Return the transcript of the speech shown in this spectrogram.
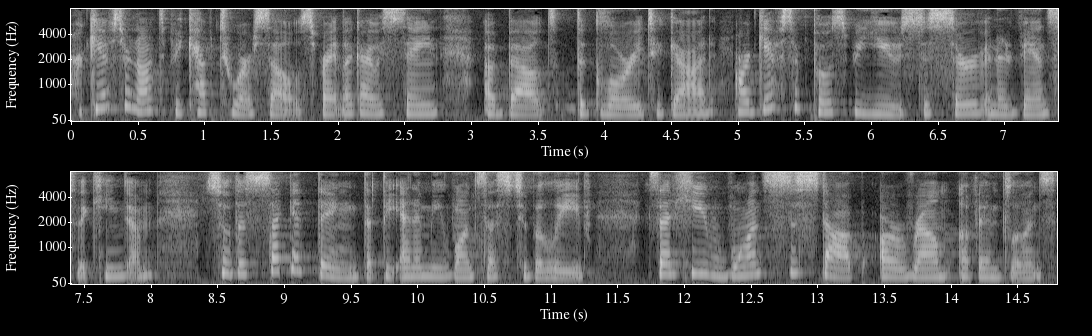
our gifts are not to be kept to ourselves, right? Like I was saying about the glory to God. Our gifts are supposed to be used to serve and advance the kingdom. So, the second thing that the enemy wants us to believe is that he wants to stop our realm of influence.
